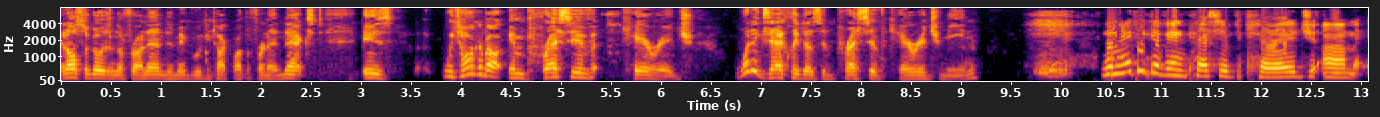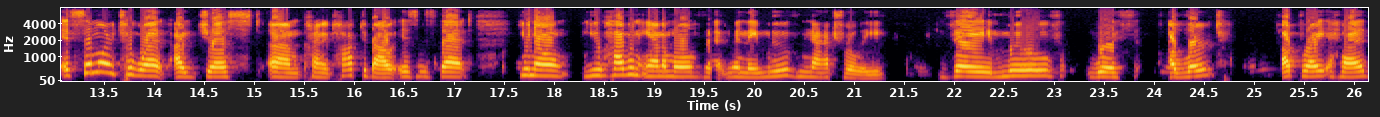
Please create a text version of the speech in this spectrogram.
It also goes in the front end, and maybe we can talk about the front end next. Is we talk about impressive carriage. What exactly does impressive carriage mean? When I think of impressive carriage, um, it's similar to what I just um, kind of talked about. Is is that you know you have an animal that when they move naturally, they move with alert, upright head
